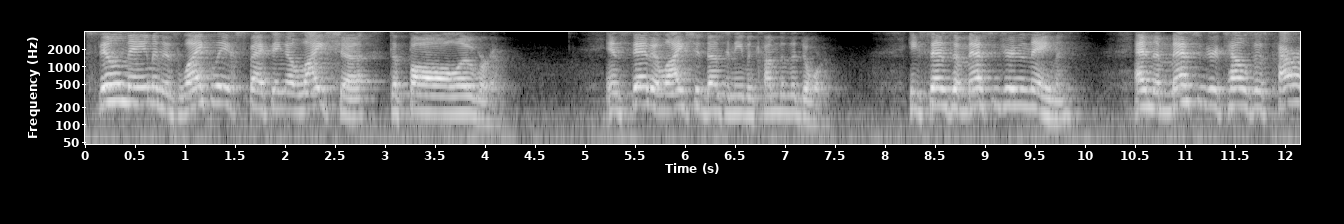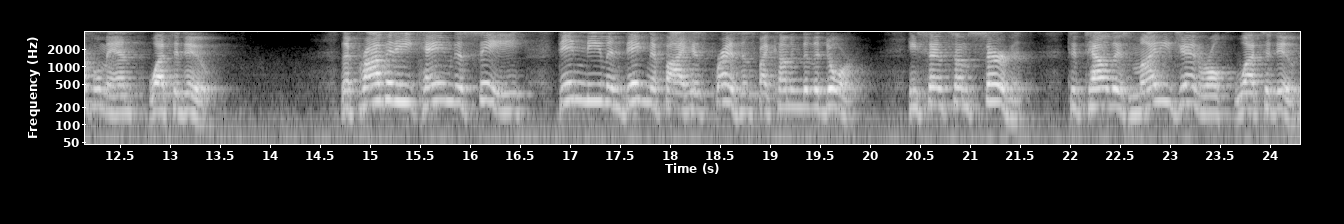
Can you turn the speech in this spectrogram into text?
Still, Naaman is likely expecting Elisha to fall over him. Instead, Elisha doesn't even come to the door he sends a messenger to Naaman, and the messenger tells this powerful man what to do. The prophet he came to see didn't even dignify his presence by coming to the door. He sent some servant to tell this mighty general what to do.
